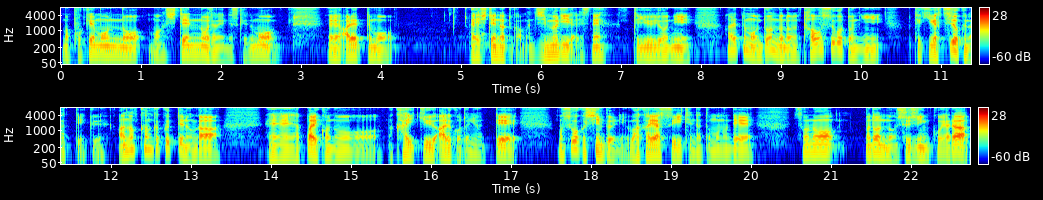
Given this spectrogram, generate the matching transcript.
まあ、ポケモンの、まあ、四天王じゃないんですけども、えー、あれってもう、えー、四天王とか、まあ、ジムリーダーですねっていうようにあれってもうどんどんどんどん倒すごとに敵が強くなっていく。あの感覚っていうのがえー、やっぱりこの階級があることによってもうすごくシンプルに分かりやすい点だと思うのでその、まあ、どんどん主人公やら、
